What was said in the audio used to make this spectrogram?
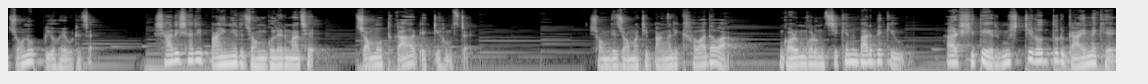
জনপ্রিয় হয়ে উঠেছে। সারি সারি পাইনের জঙ্গলের মাঝে চমৎকার একটি হোমস্টে। সঙ্গে জমাটি বাঙালি খাওয়া দাওয়া, গরম গরম চিকেন বারবেকিউ আর শীতের মিষ্টি রোদ্দুর গায়ে মেখে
